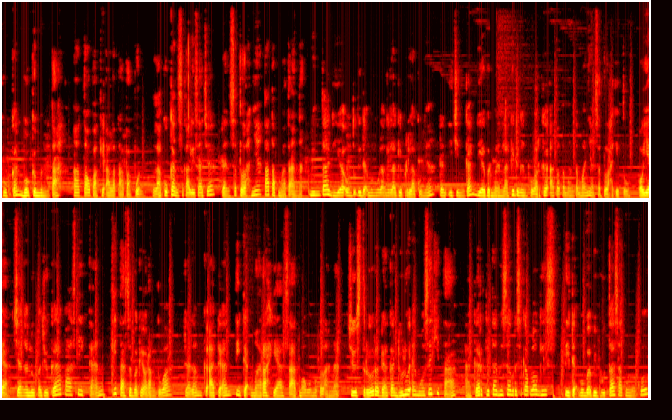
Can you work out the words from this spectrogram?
bukan bogem mentah atau pakai alat apa pun. Lakukan sekali saja dan setelahnya tatap mata anak. Minta dia untuk tidak mengulangi lagi berlakunya dan izinkan dia bermain lagi dengan keluarga atau teman-temannya setelah itu. Oh ya, jangan lupa juga pastikan kita sebagai orang tua dalam keadaan tidak marah ya saat mau memukul anak. Justru redakan dulu emosi kita agar kita bisa bersikap logis, tidak membabi buta saat memukul,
